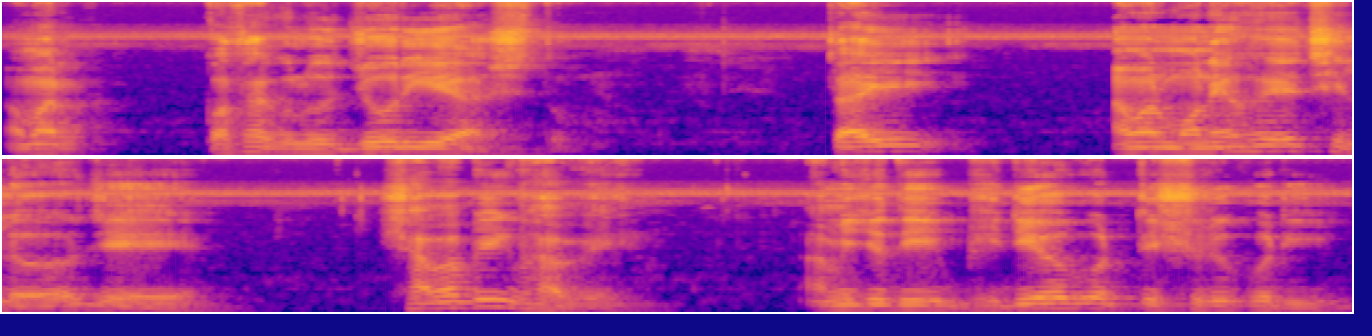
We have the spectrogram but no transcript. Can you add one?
আমার কথাগুলো জড়িয়ে আসতো। তাই আমার মনে হয়েছিল যে স্বাভাবিকভাবে আমি যদি ভিডিও করতে শুরু করি,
